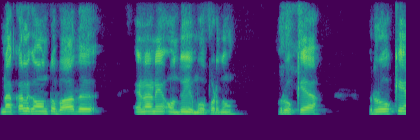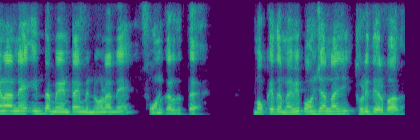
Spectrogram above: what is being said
ਨਾਕਾ ਲਗਾਉਣ ਤੋਂ ਬਾਅਦ ਇਹਨਾਂ ਨੇ ਆਉਂਦੇ ਹੋਏ ਮੋਪੜ ਨੂੰ ਰੋਕਿਆ। ਰੋਕ ਕੇ ਇਹਨਾਂ ਨੇ ਇਨ ਦਾ ਮੇਨ ਟਾਈਮ ਮੈਨੂੰ ਉਹਨਾਂ ਨੇ ਫੋਨ ਕਰ ਦਿੱਤਾ ਹੈ। ਮੌਕੇ ਤੇ ਮੈਂ ਵੀ ਪਹੁੰਚ ਜਾਣਾ ਜੀ ਥੋੜੀ ਦੇਰ ਬਾਅਦ।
